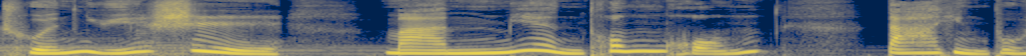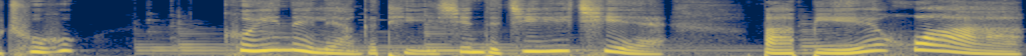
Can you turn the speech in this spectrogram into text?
淳于氏满面通红，答应不出。亏那两个体心的姬妾，把别话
